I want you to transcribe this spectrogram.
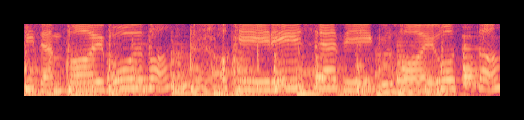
szívem hajból van, a kérésre végül hajlottam,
